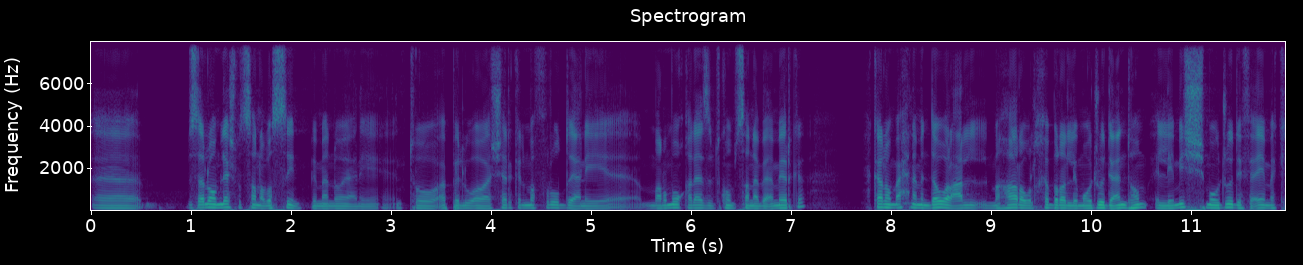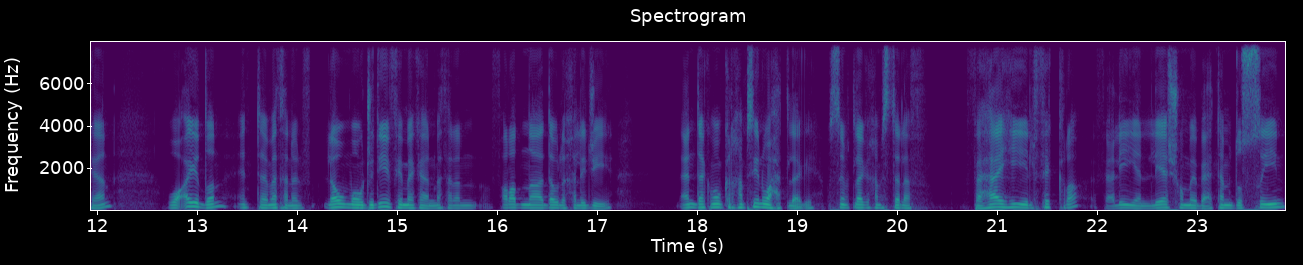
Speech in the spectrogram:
آه بيسالوهم ليش بتصنع بالصين؟ بما إنه يعني أنتم أبل والشركة المفروض يعني مرموقة لازم تكون تصنع بأمريكا. حكى لهم إحنا بندور على المهارة والخبرة اللي موجودة عندهم اللي مش موجودة في أي مكان. وأيضا أنت مثلا لو موجودين في مكان مثلا فرضنا دولة خليجية عندك ممكن 50 واحد تلاقي بالصين بتلاقي 5000 فهاي هي الفكرة فعليا ليش هم بيعتمدوا الصين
